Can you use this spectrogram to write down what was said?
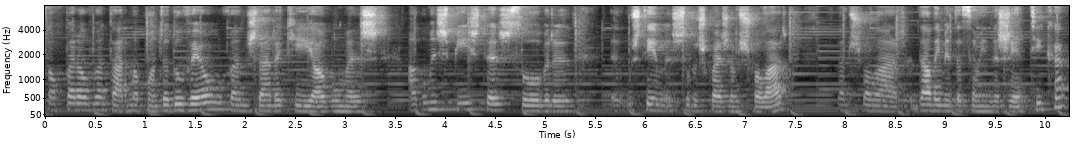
Só para levantar uma ponta do véu, vamos dar aqui algumas, algumas pistas sobre uh, os temas sobre os quais vamos falar. Vamos falar da alimentação energética,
